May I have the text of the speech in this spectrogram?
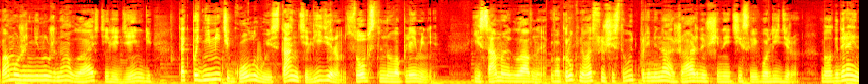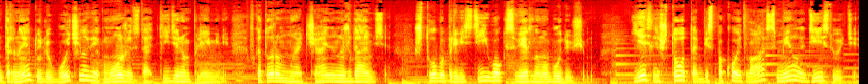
Вам уже не нужна власть или деньги. Так поднимите голову и станьте лидером собственного племени. И самое главное, вокруг нас существуют племена, жаждущие найти своего лидера. Благодаря интернету любой человек может стать лидером племени, в котором мы отчаянно нуждаемся – чтобы привести его к светлому будущему. Если что-то беспокоит вас, смело действуйте.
